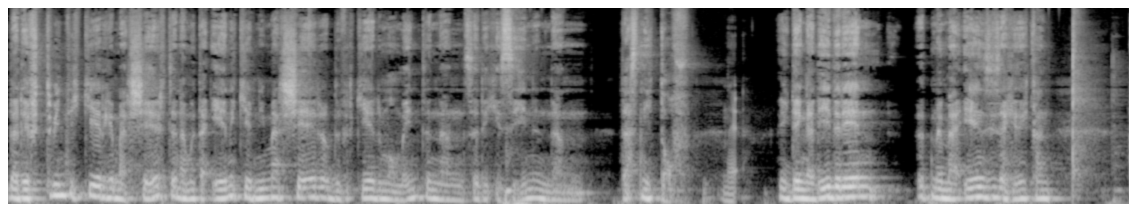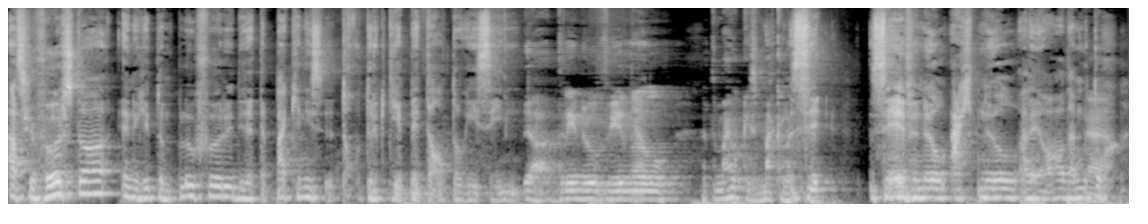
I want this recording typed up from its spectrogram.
Dat heeft twintig keer gemarcheerd en dan moet dat ene keer niet marcheren op de verkeerde moment en dan zit je gezien en dan... Dat is niet tof. nee. Ik denk dat iedereen het met mij eens is dat je zegt van... Als je voorstaat en je hebt een ploeg voor je die dat te pakken is, toch druk die pedaal toch eens in. Ja, 3-0, 4-0. Het mag ook eens makkelijk. Ze- 7-0, 8-0, allee, ja, dat moet Ja. toch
